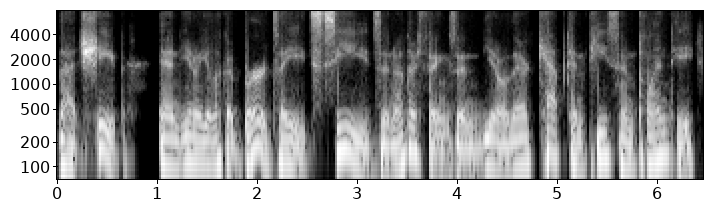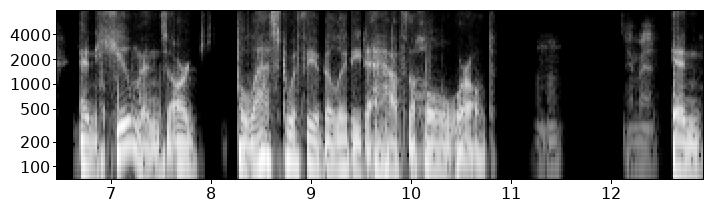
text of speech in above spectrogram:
that sheep? And you know, you look at birds; they eat seeds and other things, and you know they're kept in peace and plenty. And humans are blessed with the ability to have the whole world. Mm-hmm. Amen. And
